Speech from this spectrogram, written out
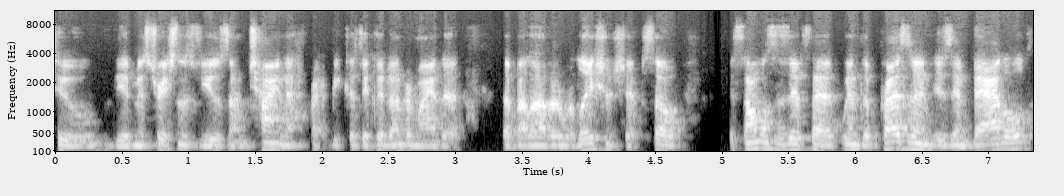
to the administration's views on China, right? Because it could undermine the, the bilateral relationship. So it's almost as if that when the president is embattled,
